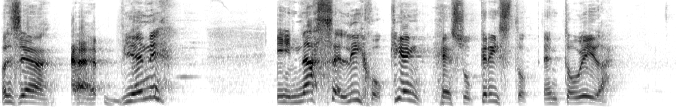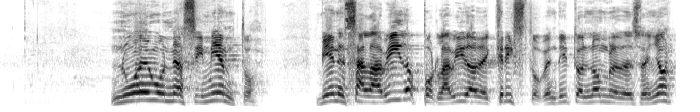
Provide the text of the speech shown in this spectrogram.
O sea, eh, viene y nace el Hijo. ¿Quién? Jesucristo en tu vida. Nuevo nacimiento vienes a la vida por la vida de Cristo. Bendito el nombre del Señor.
